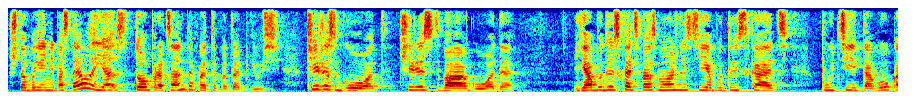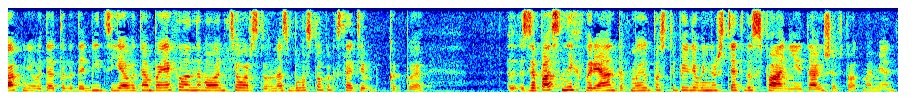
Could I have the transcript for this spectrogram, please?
Что бы я ни поставила, я сто процентов этого добьюсь. Через год, через два года я буду искать возможности, я буду искать пути того, как мне вот этого добиться. Я вот там поехала на волонтерство. У нас было столько, кстати, как бы запасных вариантов. Мы поступили в университет в Испании также в тот момент.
